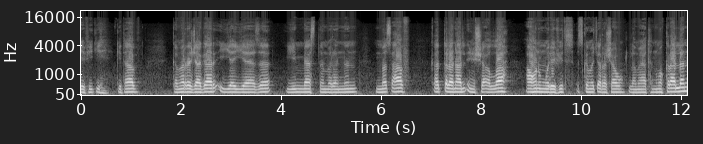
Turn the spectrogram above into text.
የፊቂህ ኪታብ ከመረጃ ጋር እያያያዘ የሚያስተምረንን መጽሐፍ ቀጥለናል እንሻ አላህ አሁንም ወደፊት እስከ መጨረሻው ለማየት እንሞክራለን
